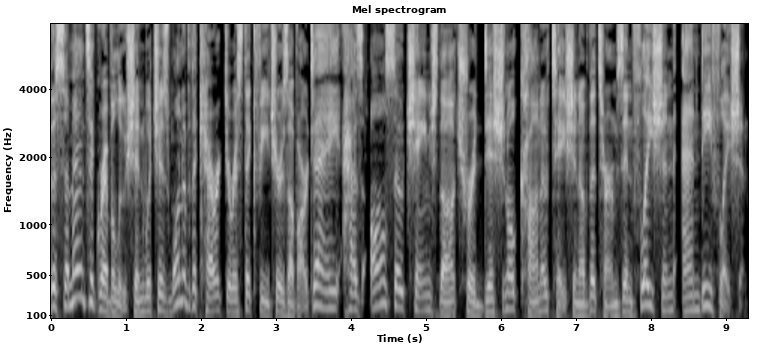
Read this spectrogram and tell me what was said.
The semantic revolution, which is one of the characteristic features of our day, has also changed the traditional connotation of the terms inflation and deflation.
